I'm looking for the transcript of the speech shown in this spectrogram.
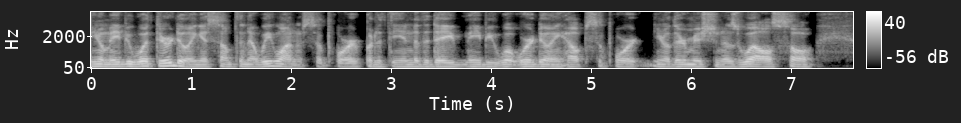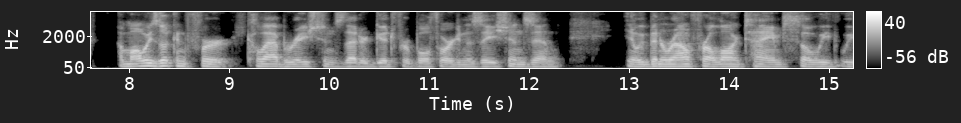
you know maybe what they're doing is something that we want to support but at the end of the day maybe what we're doing helps support you know their mission as well. So i'm always looking for collaborations that are good for both organizations and you know we've been around for a long time so we've we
